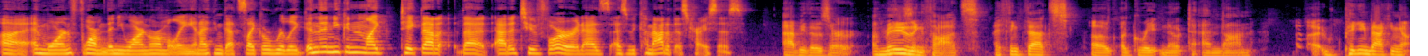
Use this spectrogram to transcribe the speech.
uh, and more informed than you are normally and i think that's like a really and then you can like take that that attitude forward as as we come out of this crisis Abby, those are amazing thoughts. I think that's a, a great note to end on. Uh, piggybacking,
